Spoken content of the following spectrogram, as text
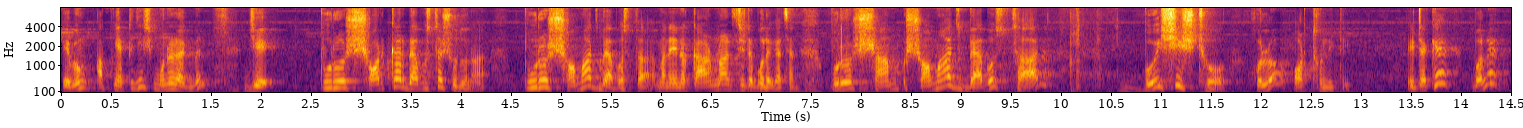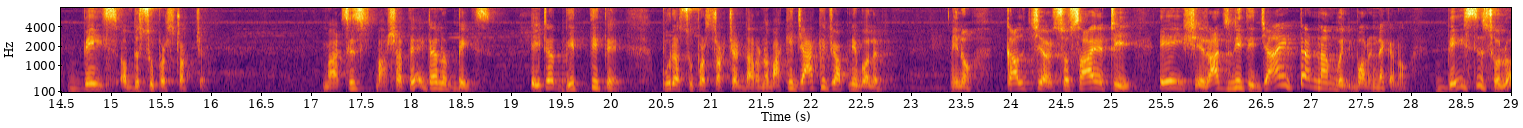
এবং আপনি একটা জিনিস মনে রাখবেন যে পুরো সরকার ব্যবস্থা শুধু না, পুরো সমাজ ব্যবস্থা মানে কার্মার্কস যেটা বলে গেছেন, পুরো সাম- সমাজ ব্যবস্থার বৈশিষ্ট্য হলো অর্থনীতি। এটাকে বলে base of the superstructure Marxist ভাষাতে এটা হলো বেস এইটার ভিত্তিতে পুরা সুপারস্ট্রাকচার দাঁড়ানো। বাকি যা কিছু আপনি বলেন ইউনো কালচার সোসাইটি এই রাজনীতি, যা একটার নাম বলি, বলেন না কেন বেসিস হলো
